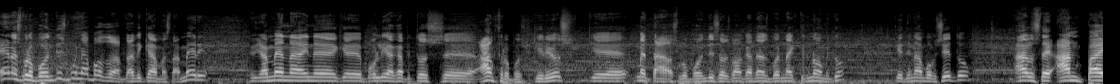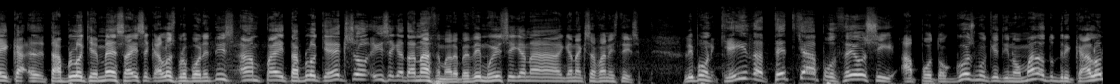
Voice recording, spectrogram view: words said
Ένας προπονητής που είναι από εδώ, από τα δικά μας τα μέρη. Για μένα είναι και πολύ αγαπητός ε, άνθρωπος κυρίως. Και μετά ως προπονητής, τέλος πάντων, καθένας μπορεί να έχει τη γνώμη του και την άποψή του. Άλλωστε, αν πάει κα- ε, ταμπλό και μέσα είσαι καλός προπονητής, αν πάει ταμπλό και έξω είσαι για τα ανάθεμα, ρε παιδί μου, είσαι για να, για να εξαφανιστείς. Λοιπόν, και είδα τέτοια αποθέωση από τον κόσμο και την ομάδα των Τρικάλων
